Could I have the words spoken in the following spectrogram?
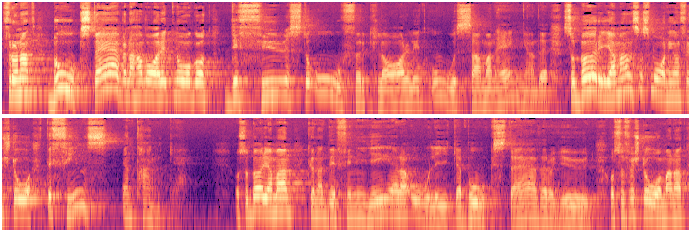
Från att bokstäverna har varit något diffust och oförklarligt, osammanhängande, så börjar man så småningom förstå att det finns en tanke. Och så börjar man kunna definiera olika bokstäver och ljud. Och så förstår man att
